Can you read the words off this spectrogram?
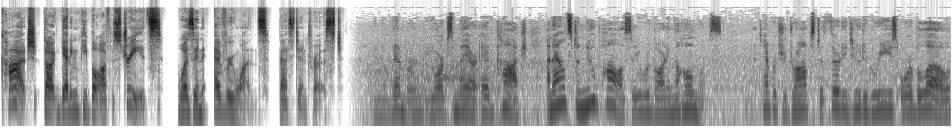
Koch thought getting people off the streets was in everyone's best interest. In November, New York's Mayor Ed Koch announced a new policy regarding the homeless. When the temperature drops to 32 degrees or below,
